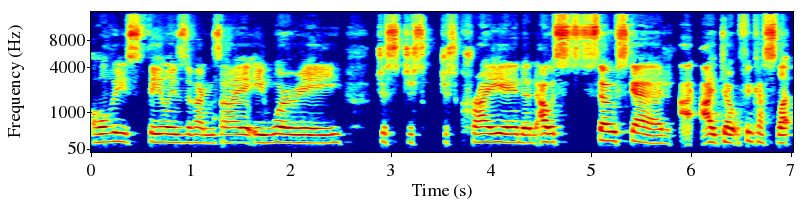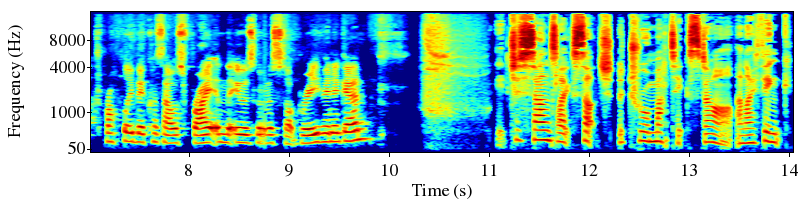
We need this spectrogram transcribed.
all these feelings of anxiety, worry, just just just crying. And i was so scared. I, I don't think i slept properly because i was frightened that he was going to stop breathing again. It just sounds like such a traumatic start. And i think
